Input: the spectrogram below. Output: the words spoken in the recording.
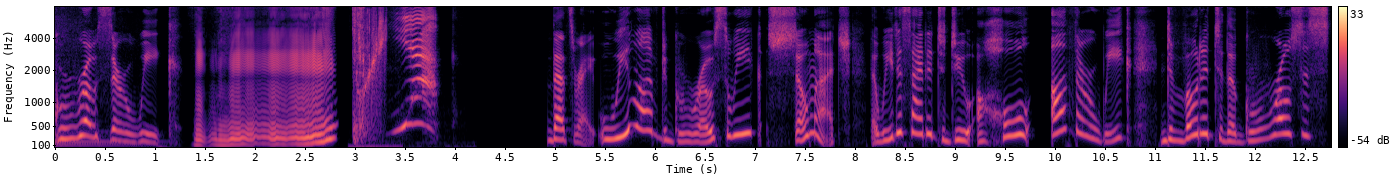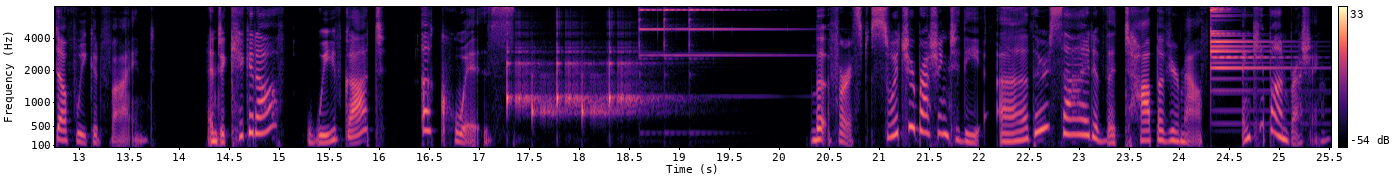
Grosser Week. Yuck! That's right. We loved Gross Week so much that we decided to do a whole other week devoted to the grossest stuff we could find. And to kick it off, we've got a quiz. But first, switch your brushing to the other side of the top of your mouth and keep on brushing.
